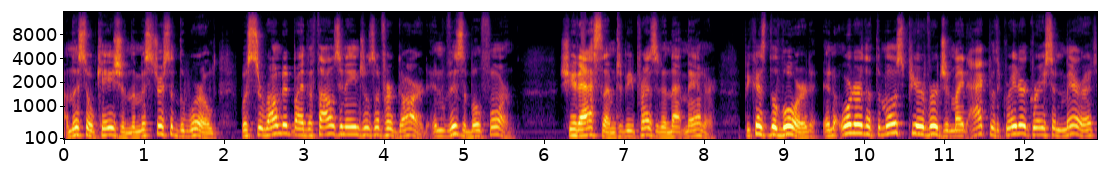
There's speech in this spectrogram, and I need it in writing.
On this occasion, the mistress of the world was surrounded by the thousand angels of her guard in visible form. She had asked them to be present in that manner, because the Lord, in order that the most pure virgin might act with greater grace and merit,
